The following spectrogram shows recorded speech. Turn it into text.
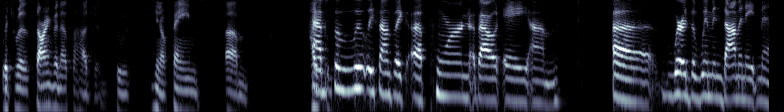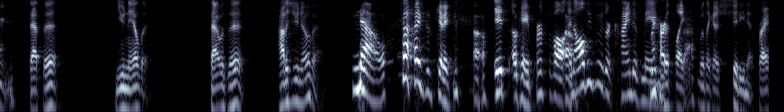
which was starring Vanessa Hudgens, who was you know famed. Um, Absolutely sounds like a porn about a um uh where the women dominate men. That's it. You nailed it. That was it. How did you know that? No. I'm just kidding. Oh. It's okay. First of all, and Oh. all these movies are kind of made with like stopped. with like a shittiness, right?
